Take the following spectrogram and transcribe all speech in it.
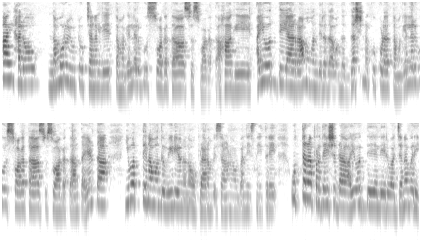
ಹಾಯ್, ಹಲೋ. ನಮ್ಮೂರು ಯೂಟ್ಯೂಬ್ ಚಾನಲ್ಗೆ ತಮಗೆಲ್ಲರಿಗೂ ಸ್ವಾಗತ, ಸುಸ್ವಾಗತ. ಹಾಗೆಯೇ ಅಯೋಧ್ಯೆಯ ರಾಮ ಮಂದಿರದ ಒಂದು ದರ್ಶನಕ್ಕೂ ಕೂಡ ತಮಗೆಲ್ಲರಿಗೂ ಸ್ವಾಗತ, ಸುಸ್ವಾಗತ ಅಂತ ಹೇಳ್ತಾ ಇವತ್ತಿನ ಒಂದು ವಿಡಿಯೋನ ನಾವು ಪ್ರಾರಂಭಿಸೋಣ. ಬನ್ನಿ ಸ್ನೇಹಿತರೆ, ಉತ್ತರ ಪ್ರದೇಶದ ಅಯೋಧ್ಯೆಯಲ್ಲಿರುವ ಜನವರಿ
